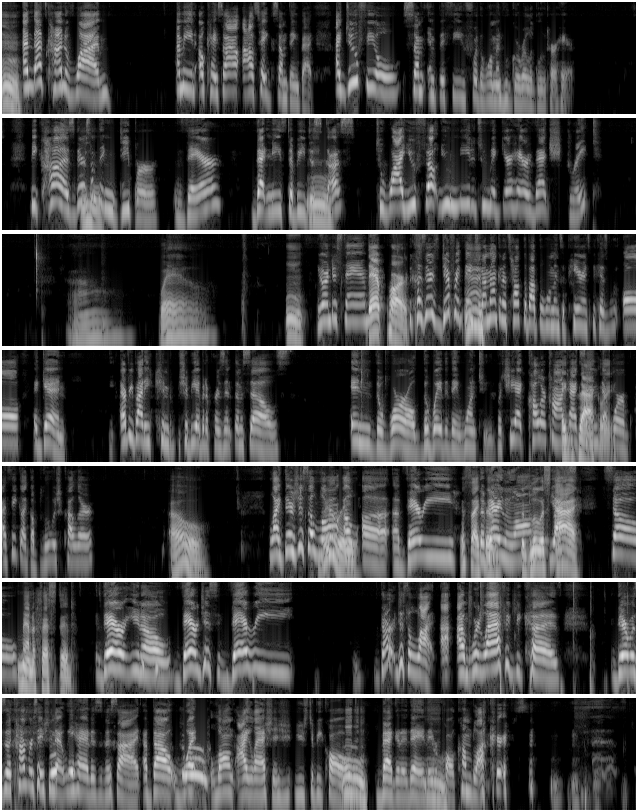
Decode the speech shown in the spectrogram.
mm, And that's kind of why I mean, okay, so I'll, I'll take something back. I do feel some empathy for the woman who gorilla glued her hair. Because there's Mhm. something deeper there that needs to be Mm. Discussed to why you felt you needed to make your hair that straight. oh, well mm, You understand? that part because there's different things and Mm. i'm not going to talk about the woman's appearance because we all again everybody can should be able to present themselves in the world the way that they want to but she had color contacts Exactly. that were i think like a bluish color oh like there's just a long Really? a, a, a very it's like the, the, very long the bluest yes. eye so manifested they're you know they're just very they're just a lot I, I'm, we're laughing because there was a conversation that we had as an aside about what long eyelashes used to be called Mm, back in the day and they were Mm. called cum blockers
